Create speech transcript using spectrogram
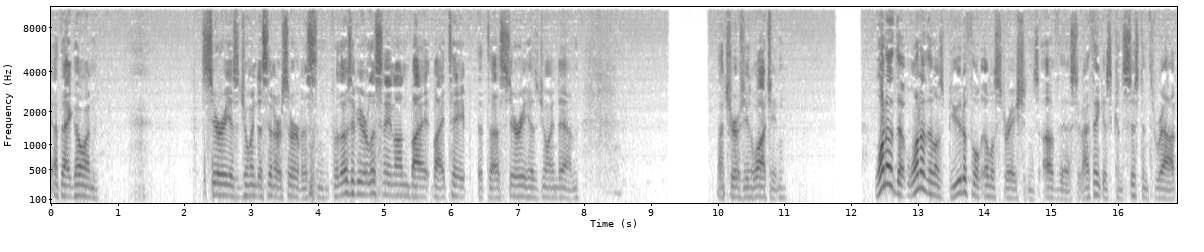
got that going. Siri has joined us in our service, and for those of you who are listening on by by tape, that uh, Siri has joined in. Not sure if she's watching. One of the one of the most beautiful illustrations of this, and I think is consistent throughout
